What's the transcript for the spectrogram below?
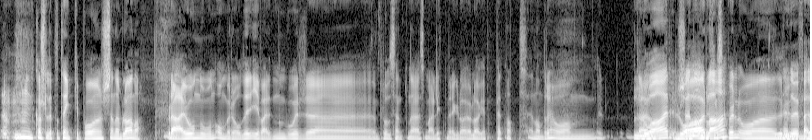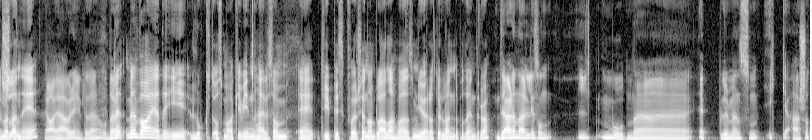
kanskje lett å tenke på Chenin da. For det er jo noen områder i verden hvor uh, produsentene er, som er litt mer glad i å lage petnat enn andre. Og mm, Loire, Loire, for eksempel. Og Er du i ferd med å lande i? Ja, jeg er vel egentlig det. Det Men, men hva er det i lukt og smak i vinen her som er typisk for Chenin Blanc? da? Hva er det som gjør at du lander på den drua? Det er den der litt sånn modne epler, men som ikke er så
